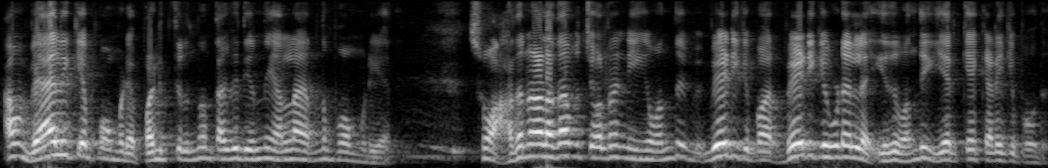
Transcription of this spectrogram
அவன் வேலைக்கே போக முடியாது. படித்திருந்தும் தகுதி இருந்தும் எல்லாம் இருந்தும் போக முடியாது. ஸோ அதனால தான் சொல்கிறேன் நீங்கள் வந்து வேடிக்கை பார். வேடிக்கை கூட இல்லை இது வந்து இயற்கையாக கிடைக்க போகுது.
